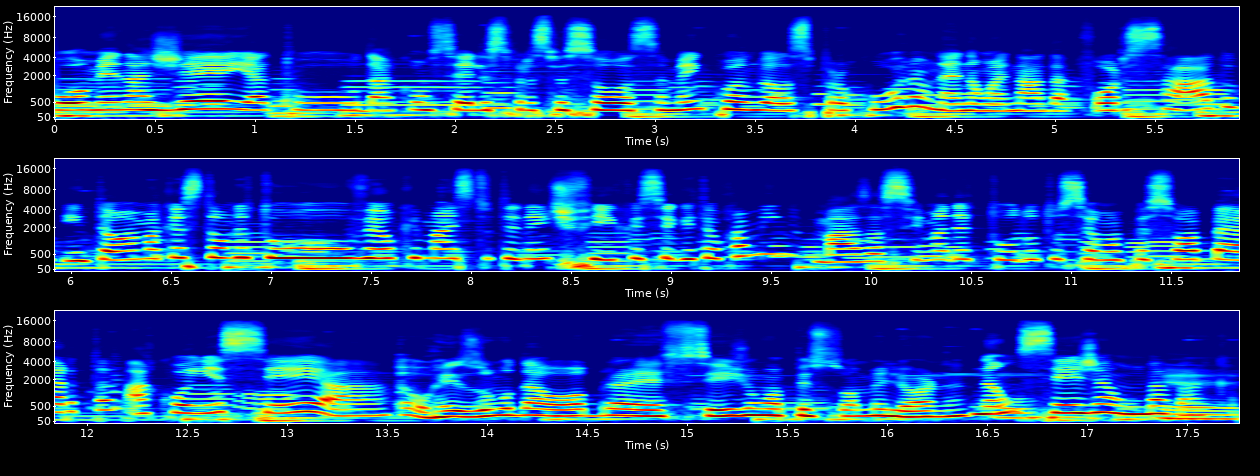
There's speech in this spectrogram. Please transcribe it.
homenageia, tu dá conselhos pras pessoas também quando elas procuram, né? Não é nada forçado. Então é uma questão de tu ver o que mais tu te identifica e seguir teu caminho. Mas acima de tudo, tu ser uma pessoa aberta a conhecer, a É, o resumo da obra é seja uma pessoa melhor, né? não O- seja um babaca.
